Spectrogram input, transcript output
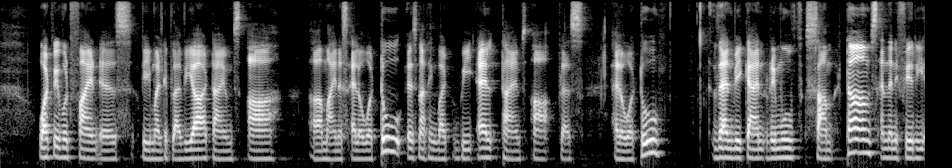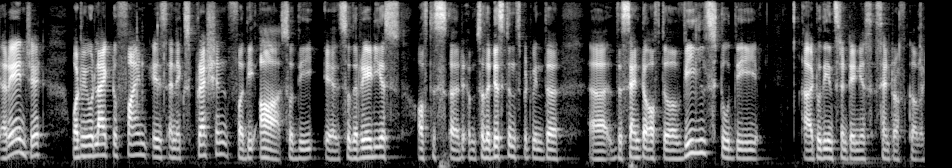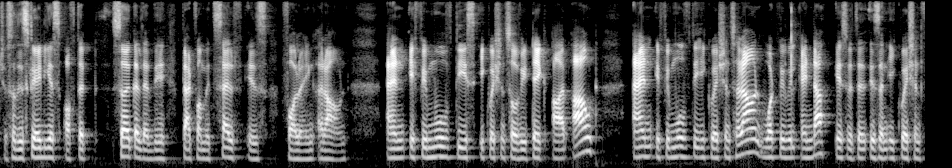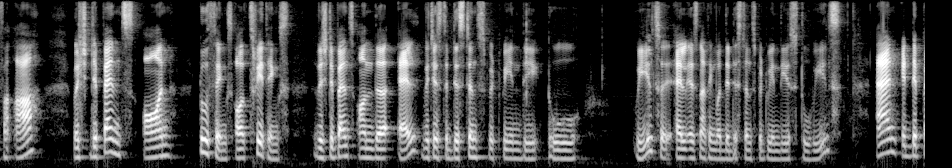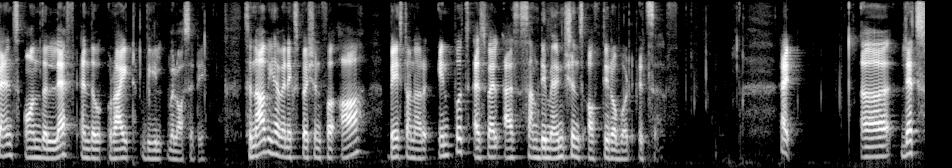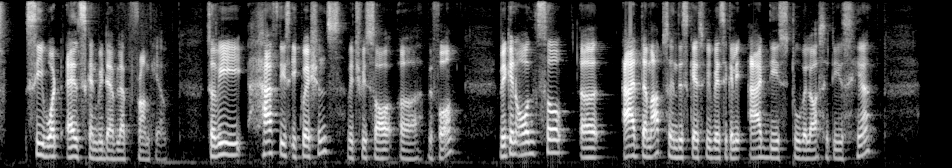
What we would find is we multiply VR times R uh, minus L over 2 is nothing but VL times R plus L over 2. Then we can remove some terms and then if we rearrange it, what we would like to find is an expression for the R. So the, uh, so the radius of this, uh, so the distance between the, uh, the center of the wheels to the uh, to the instantaneous center of curvature. So this radius of the circle that the platform itself is following around. And if we move these equations, so we take R out, and if we move the equations around, what we will end up is with a, is an equation for R, which depends on two things or three things, which depends on the L, which is the distance between the two wheels. So L is nothing but the distance between these two wheels and it depends on the left and the right wheel velocity. So now we have an expression for R based on our inputs as well as some dimensions of the robot itself. Right. Uh, let's see what else can be developed from here. So we have these equations which we saw uh, before. We can also uh, add them up. So in this case, we basically add these two velocities here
